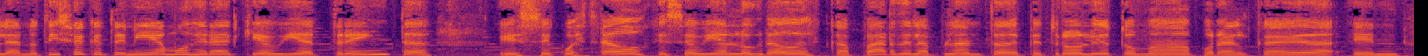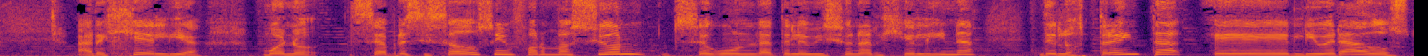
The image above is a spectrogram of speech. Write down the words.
la noticia que teníamos era que había 30 eh, secuestrados que se habían logrado escapar de la planta de petróleo tomada por Al Qaeda en Argelia. Bueno, se ha precisado su información, según la televisión argelina, de los 30 eh, liberados,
